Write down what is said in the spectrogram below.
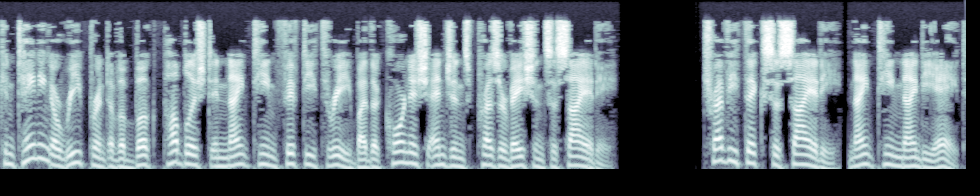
containing a reprint of a book published in 1953 by the Cornish Engines Preservation Society. Trevithick Society, 1998.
